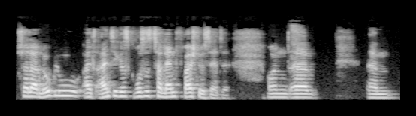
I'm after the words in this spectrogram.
Shalanoglu als einziges großes Talent Freistöße hätte. Und äh, ähm,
